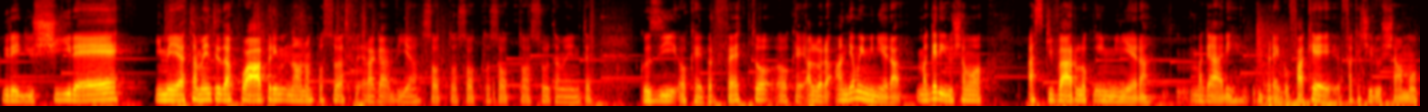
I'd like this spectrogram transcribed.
direi di uscire immediatamente da qua. no, non posso. Raga, via. Sotto, sotto, sotto. Assolutamente. Così, ok, perfetto. Ok, allora andiamo in miniera. Magari riusciamo a schivarlo in miniera. Magari, ti prego, fa che, fa che ci riusciamo.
